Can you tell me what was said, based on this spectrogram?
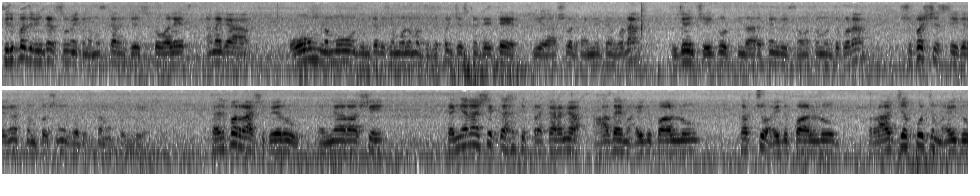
తిరుపతి వెంకటస్వామికి నమస్కారం చేసుకోవాలి. అనగా ఓం నమో వెంకటేశ్వర మూలమంతా జపం చేసినట్టయితే ఈ రాశి వారికి అన్నింటినీ కూడా విజయం చేకూరుతుంది. ఆ రకంగా ఈ సంవత్సరం అంతా కూడా శుభశ్య స్వీకరంగా సంతోషంగా గడుస్తూ ఉంటుంది. తదుపరి రాశి పేరు కన్యారాశి. కన్యారాశి గ్రహతి ప్రకారంగా ఆదాయం ఐదు పాళ్ళు ఖర్చు ఐదు పాళ్ళు రాజ్యపూజ్యం ఐదు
